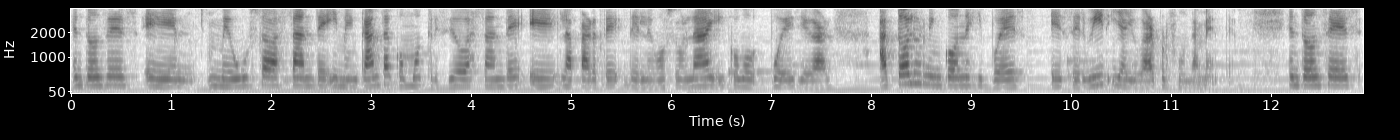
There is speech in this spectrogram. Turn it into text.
Entonces, eh, me gusta bastante y me encanta cómo ha crecido bastante eh, la parte del negocio online y cómo puedes llegar a todos los rincones y puedes eh, servir y ayudar profundamente. Entonces,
